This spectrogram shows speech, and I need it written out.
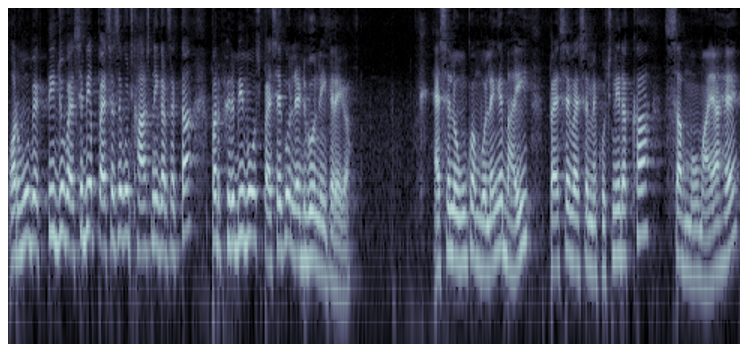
और वो व्यक्ति जो वैसे भी अब पैसे से कुछ खास नहीं कर सकता, पर फिर भी वो उस पैसे को लेट गो नहीं करेगा। ऐसे लोगों को हम बोलेंगे, भाई, पैसे वैसे में कुछ नहीं रखा, सब मोह माया है,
